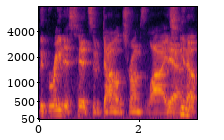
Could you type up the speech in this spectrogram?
the greatest hits of Donald Trump's lies. Yeah. You know,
